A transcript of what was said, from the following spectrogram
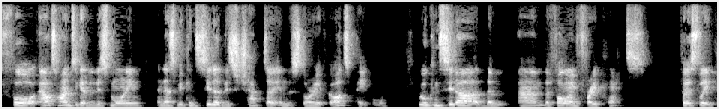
for our time together this morning, and as we consider this chapter in the story of God's people, we'll consider the, um, the following three points. Firstly,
